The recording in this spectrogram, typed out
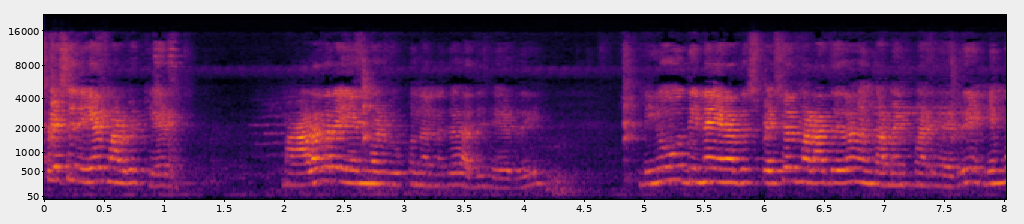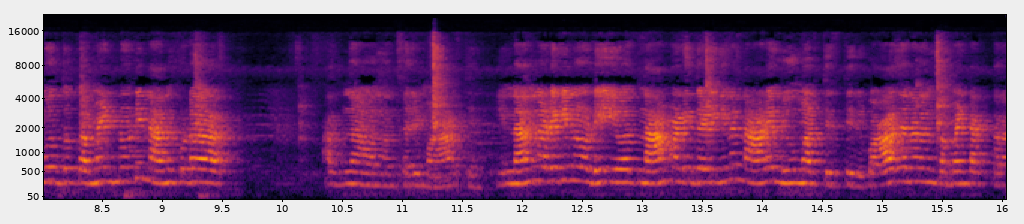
ಸ್ಪೆಷಲ್ ಏನು ಮಾಡ್ಬೇಕು ಹೇಳಿ. ಮಾಡೋದ್ರೆ ಏನು ಮಾಡಬೇಕು ನನಗೆ ಅದು ಹೇಳ್ರಿ. ನೀವು ದಿನ ಏನಾದರೂ ಸ್ಪೆಷಲ್ ಮಾಡತ್ತಿದ್ರೆ ನಂಗೆ ಕಮೆಂಟ್ ಮಾಡಿ ಹೇಳ್ರಿ. ನಿಮ್ಮದು ಕಮೆಂಟ್ ನೋಡಿ ನಾನು ಕೂಡ ಅದನ್ನ ಒಂದೊಂದ್ಸರಿ ಮಾಡ್ತೀನಿ. ಇನ್ನು ನನ್ನ ಅಡುಗೆ ನೋಡಿ ಇವತ್ತು ನಾ ಮಾಡಿದ ಅಡುಗೆನ ನಾಳೆ ನೀವು ಮಾಡ್ತಿರ್ತೀರಿ. ಭಾಳ ಜನ ನಂಗೆ ಕಮೆಂಟ್ ಹಾಕ್ತಾರ,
